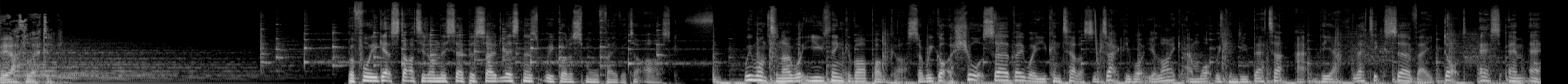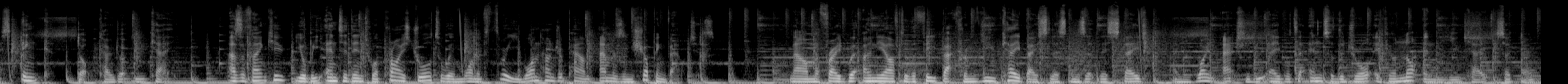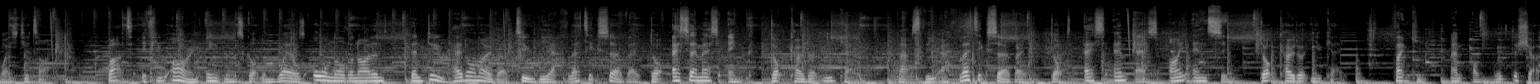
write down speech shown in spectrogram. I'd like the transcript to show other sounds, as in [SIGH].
The Athletic. Before you get started on this episode, listeners, we've got a small favour to ask. We want to know what you think of our podcast, so we've got a short survey where you can tell us exactly what you like and what we can do better at theathleticsurvey.smsinc.co.uk. As a thank you, you'll be entered into a prize draw to win one of three £100 Amazon shopping vouchers. Now, I'm afraid we're only after the feedback from UK based listeners at this stage, and you won't actually be able to enter the draw if you're not in the UK, so don't waste your time. But if you are in England, Scotland, Wales, or Northern Ireland, then do head on over to theathleticsurvey.smsinc.co.uk. That's theathleticsurvey.smsinc.co.uk. Thank you, and on with the show.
